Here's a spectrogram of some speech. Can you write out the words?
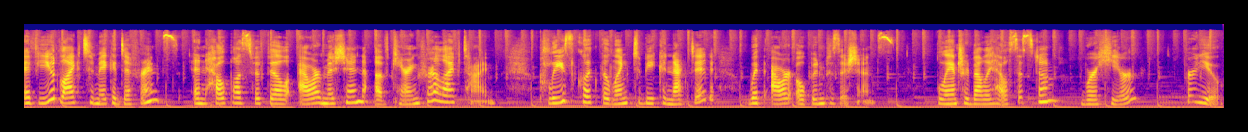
If you'd like to make a difference and help us fulfill our mission of caring for a lifetime, please click the link to be connected with our open positions. Blanchard Valley Health System, we're here for you.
